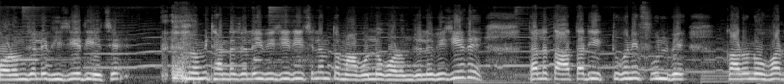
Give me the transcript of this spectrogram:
গরম জলে ভিজিয়ে দিয়েছে। আমি ঠান্ডা জলেই ভিজিয়ে দিয়েছিলাম, তো মা বলল, গরম জলে ভিজিয়ে দে, তাহলে তাড়াতাড়ি একটুখানি ফুলবে। কারণ ওভার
